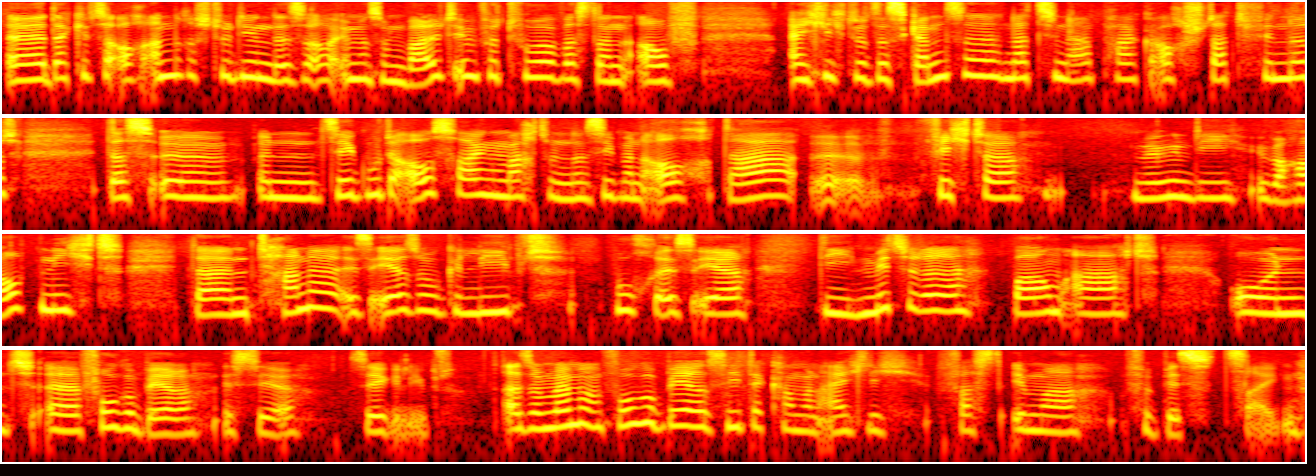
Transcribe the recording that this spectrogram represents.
Äh, da gibt es auch andere Studien, das ist auch immer so ein Waldinventur, was dann auf eigentlich durch das ganze Nationalpark auch stattfindet, das äh, eine sehr gute Aussagen macht und dann sieht man auch da äh, Fichte, mögen die überhaupt nicht. Dann Tanne ist eher so geliebt, Buche ist eher die mittlere Baumart und äh, Vogelbeere ist sehr, sehr geliebt. Also wenn man Vogelbeere sieht, da kann man eigentlich fast immer Verbiss zeigen.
